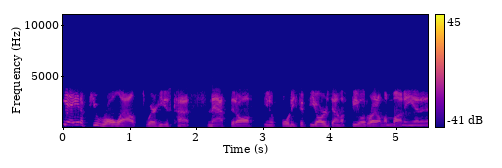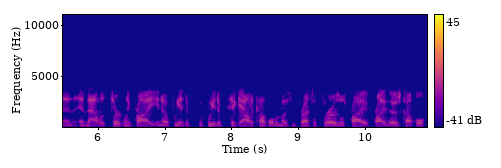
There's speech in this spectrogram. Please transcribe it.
Yeah, he had a few rollouts where he just kind of snapped it off, you know, 40, 50 yards down the field right on the money. And, and, and that was certainly probably, you know, if we had to, if we had to pick out a couple of the most impressive throws was probably, probably those couple.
